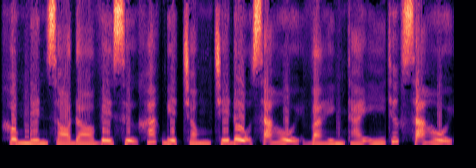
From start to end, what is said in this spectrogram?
Không nên so đo về sự khác biệt trong chế độ xã hội và hình thái ý thức xã hội.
